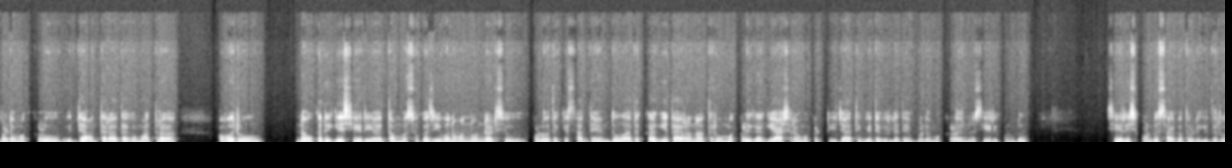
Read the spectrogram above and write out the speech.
ಬಡ ಮಕ್ಕಳು ವಿದ್ಯಾವಂತರಾದಾಗ ಮಾತ್ರ ಅವರು ನೌಕರಿಗೆ ಸೇರಿ ತಮ್ಮ ಸುಖ ಜೀವನವನ್ನು ನಡೆಸಿಕೊಳ್ಳುವುದಕ್ಕೆ ಸಾಧ್ಯ ಎಂದು ಅದಕ್ಕಾಗಿ ತಾರಾನಾಥರು ಮಕ್ಕಳಿಗಾಗಿ ಆಶ್ರಮ ಕಟ್ಟಿ ಜಾತಿ ಭೇದವಿಲ್ಲದೆ ಬಡ ಮಕ್ಕಳನ್ನು ಸೇರಿಕೊಂಡು ಸೇರಿಸಿಕೊಂಡು ಸಾಕತೊಡಗಿದರು.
